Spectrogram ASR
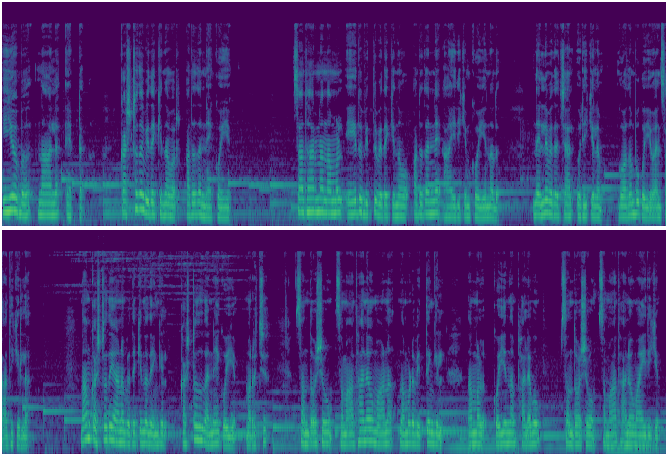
ഇയോബ് നാല് എട്ട്. കഷ്ടത വിതയ്ക്കുന്നവർ അത് തന്നെ കൊയ്യും. സാധാരണ നമ്മൾ ഏത് വിത്ത് വിതയ്ക്കുന്നുവോ അത് തന്നെ ആയിരിക്കും കൊയ്യുന്നത്. നെല്ല് വിതച്ചാൽ ഒരിക്കലും ഗോതമ്പ് കൊയ്യുവാൻ സാധിക്കില്ല. നാം കഷ്ടതയാണ് വിതയ്ക്കുന്നതെങ്കിൽ കഷ്ടത തന്നെ കൊയ്യും. മറിച്ച് സന്തോഷവും സമാധാനവുമാണ് നമ്മുടെ വിത്തെങ്കിൽ നമ്മൾ കൊയ്യുന്ന ഫലവും സന്തോഷവും സമാധാനവുമായിരിക്കും.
